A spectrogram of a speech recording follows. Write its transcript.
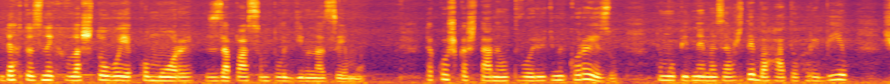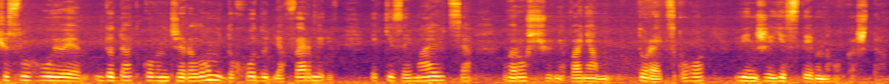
Дехто з них влаштовує комори з запасом плодів на зиму. Також каштани утворюють мікоризу, тому під ними завжди багато грибів, що слугує додатковим джерелом доходу для фермерів, які займаються вирощуванням турецького, він же єстивного каштану.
